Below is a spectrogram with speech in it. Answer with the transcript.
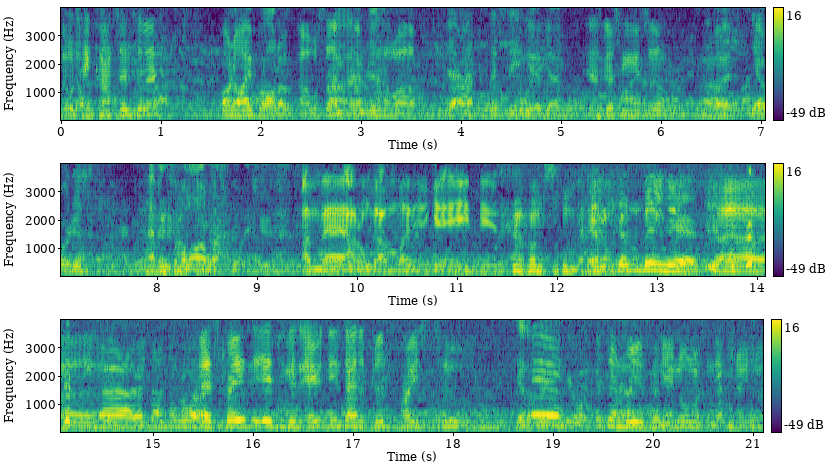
No chain content today? Oh no, I brought them. Oh, what's up, I'm. I'm just been a while. yeah, it's nice seeing you again. Yeah, good seeing you too. But yeah, we're just having some a lot of electrical issues. I'm mad I don't got money to get anything. I'm so mad. you mad. shouldn't be here. Uh, No, that doesn't work. that's crazy. It's because everything's at a good price too. Yeah, the Eh, prices here are within reason. Do you know what's the next change?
